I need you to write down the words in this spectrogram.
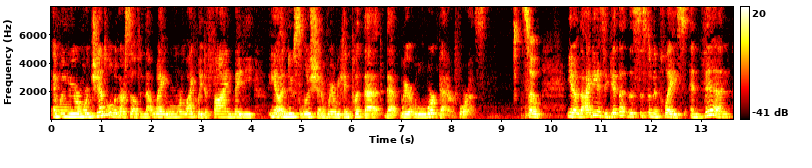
And when we are more gentle with ourselves in that way, we're more likely to find maybe you know a new solution of where we can put that that where it will work better for us. So, you know, the idea is to get the, the system in place and then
